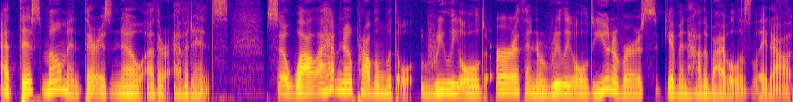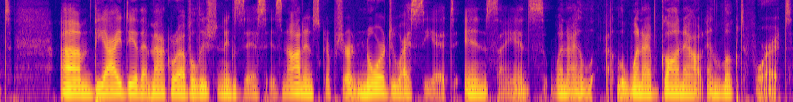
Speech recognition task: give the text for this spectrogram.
At this moment, there is no other evidence. So while I have no problem with really old earth and a really old universe, given how the Bible is laid out, um, the idea that macroevolution exists is not in scripture, nor do I see it in science when I when I've gone out and looked for it.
